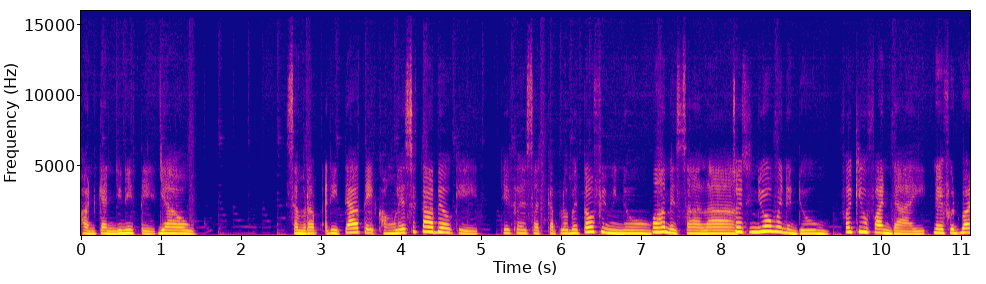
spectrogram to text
ขอนแก่นยูนิเต็ดเยาวสำหรับอดีตดาวเตะของเลสตาเบลเกต ที่เคยซัดกับโรเบโตฟิมิโนโมฮัมเหม็ดซาลาจอร์จินโยเวนันดุมฟากิลฟันไดในฟุตบอล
